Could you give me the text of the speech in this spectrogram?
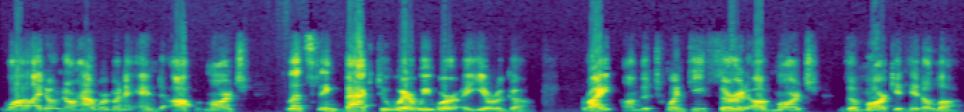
while I don't know how we're going to end up March, let's think back to where we were a year ago, right? On the 23rd of March, the market hit a low.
